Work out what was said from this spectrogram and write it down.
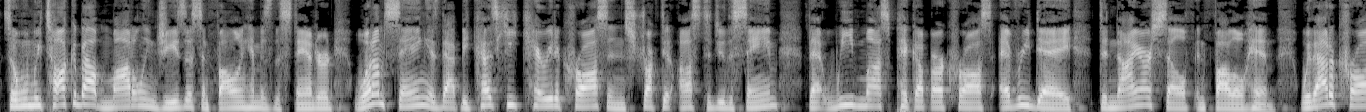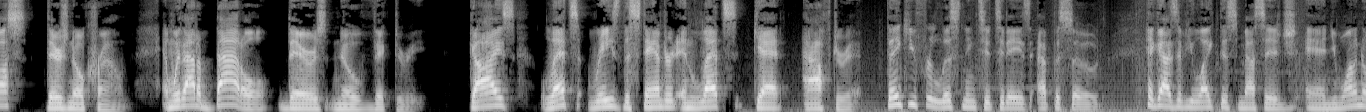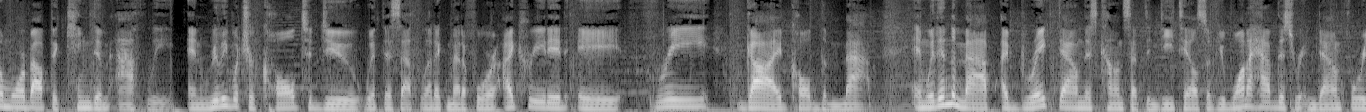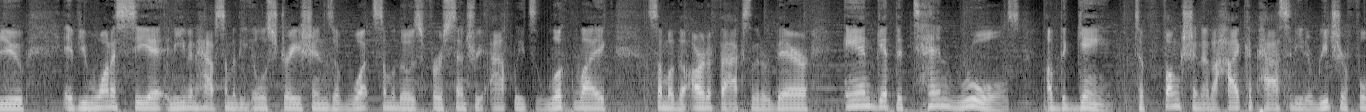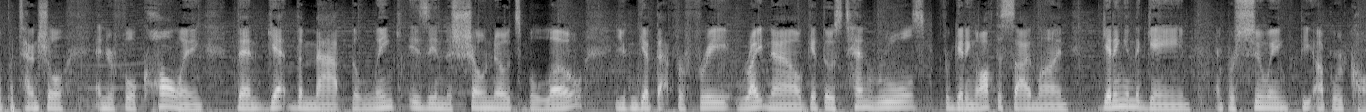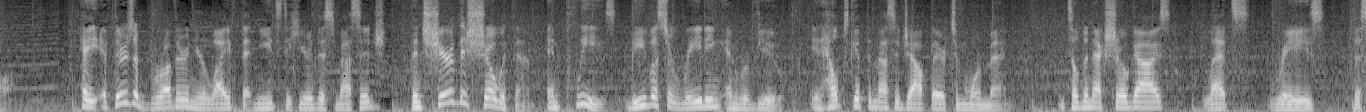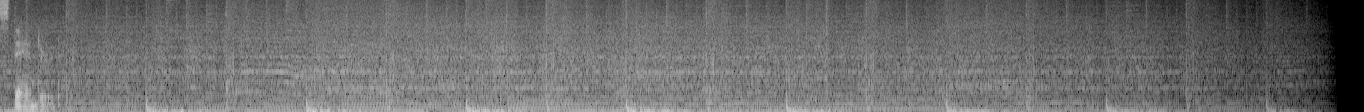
So when we talk about modeling Jesus and following him as the standard, what I'm saying is that because he carried a cross and instructed us to do the same, that we must pick up our cross every day, deny ourselves and follow him. Without a cross, there's no crown. And without a battle, there's no victory. Guys, let's raise the standard and let's get after it. Thank you for listening to today's episode. Hey guys, if you like this message and you want to know more about the kingdom athlete and really what you're called to do with this athletic metaphor, I created a free guide called The Map. And within the map, I break down this concept in detail. So if you want to have this written down for you, if you want to see it and even have some of the illustrations of what some of those first century athletes look like, some of the artifacts that are there, and get the 10 rules of the game to function at a high capacity to reach your full potential and your full calling, then get the map. The link is in the show notes below. You can get that for free right now. Get those 10 rules for getting off the sideline, getting in the game, and pursuing the upward call. Hey, if there's a brother in your life that needs to hear this message, then share this show with them and please leave us a rating and review. It helps get the message out there to more men. Until the next show, guys, let's raise the standard.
